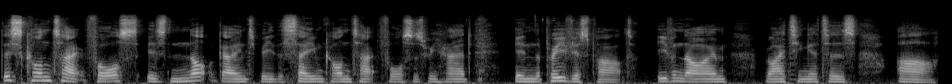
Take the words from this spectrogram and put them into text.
this contact force is not going to be the same contact force as we had in the previous part even though I'm writing it as R.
